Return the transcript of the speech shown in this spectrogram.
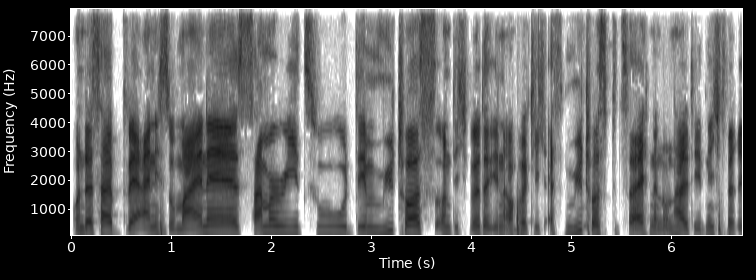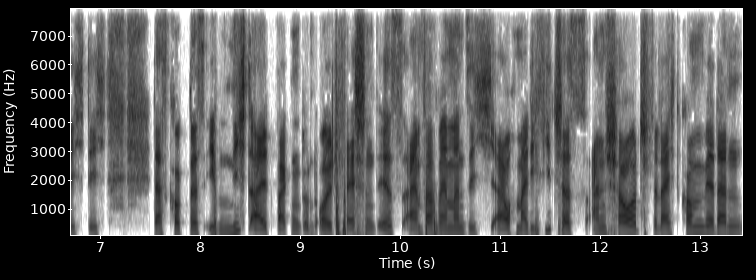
Und deshalb wäre eigentlich so meine Summary zu dem Mythos und ich würde ihn auch wirklich als Mythos bezeichnen und halte ihn nicht für richtig, dass Cognos eben nicht altbacken altbackend und old-fashioned ist. Einfach, wenn man sich auch mal die Features anschaut. Vielleicht kommen wir dann,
